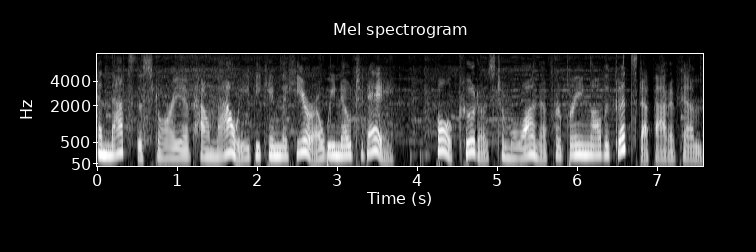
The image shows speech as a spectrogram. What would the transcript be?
And that's the story of how Maui became the hero we know today. Full kudos to Moana for bringing all the good stuff out of him,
